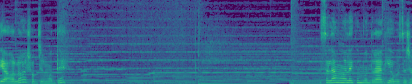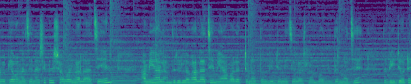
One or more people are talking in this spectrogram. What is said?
দেওয়া হলো সবজির মধ্যে। আসসালামু আলাইকুম বন্ধুরা, কি অবস্থা সবাই কেমন আছেন? আশা করি সবাই ভালো আছেন। আমি আলহামদুলিল্লাহ ভালো আছি। আমি আবার একটা নতুন ভিডিও নিয়ে চলে আসলাম বন্ধুদের মাঝে। তো ভিডিওটা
